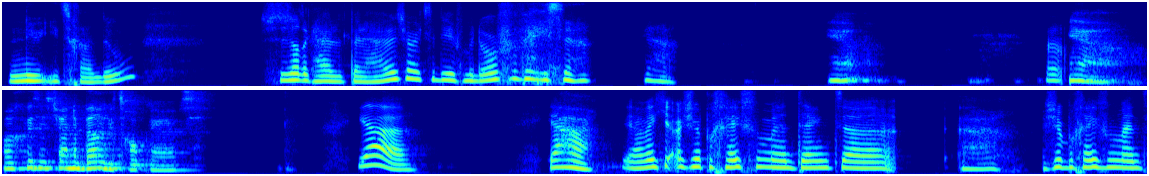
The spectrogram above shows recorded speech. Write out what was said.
nu iets gaan doen. Dus toen zat ik huilend bij de huisarts die heeft me doorverwezen. Ja. Ja. Ja, ja. wat goed dat je aan de bel getrokken hebt. Ja. Ja, ja weet je, als je op een gegeven moment denkt... Uh, uh, als je op een gegeven moment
